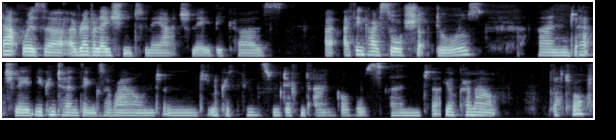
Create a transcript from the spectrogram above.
That was a, a revelation to me, actually, because I, I think I saw shut doors and actually you can turn things around and look at things from different angles and uh, you'll come out better off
